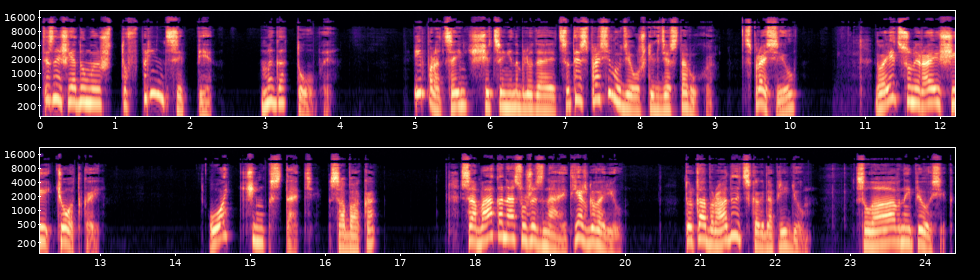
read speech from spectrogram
Ты знаешь, я думаю, что в принципе мы готовы. И процентщицы не наблюдается. Ты спросил у девушки, где старуха?» «Спросил. Говорит с умирающей теткой. Очень кстати. Собака? Собака нас уже знает, я ж говорил. Только обрадуется, когда придем. Славный песик.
